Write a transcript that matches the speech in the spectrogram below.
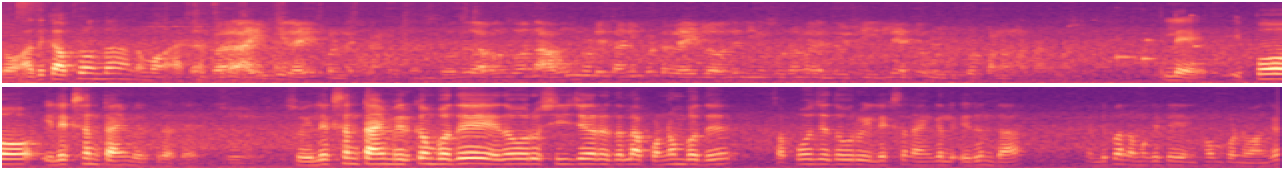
ஸோ அதுக்கப்புறம் தான் நம்ம ஐடி ரைட் பண்ணிருக்காங்க. வந்து அவங்க வந்து அவங்களுடைய தனிப்பட்ட ரைடில் வந்து நீங்கள் சொல்கிற மாதிரி எந்த விஷயம் இல்லையாச்சும் உங்களுக்கு ரிப்போர்ட் பண்ண மாட்டாங்க. இல்லை இப்போது எலெக்ஷன் டைம் இருக்கிறது. ஸோ ஸோ எலெக்ஷன் டைம் இருக்கும்போது ஏதோ ஒரு சீஜர் இதெல்லாம் பண்ணும்போது சப்போஸ் ஏதோ ஒரு எலெக்ஷன் ஆங்கிள் இருந்தால் கண்டிப்பாக நம்மக்கிட்ட இன்ஃபார்ம் பண்ணுவாங்க.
